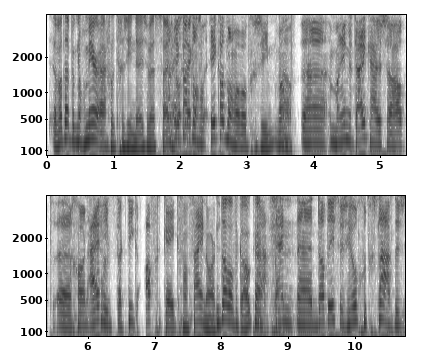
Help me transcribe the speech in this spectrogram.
Eh, Wat heb ik nog meer eigenlijk gezien deze wedstrijd? ik, had nog, ik had nog wel wat gezien. Want eh Marinus Dijkhuizen had eh, gewoon eigenlijk de tactiek afgekeken van Feyenoord. Dat had ik ook, ja. en eh, dat is dus heel goed geslaagd. Dus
